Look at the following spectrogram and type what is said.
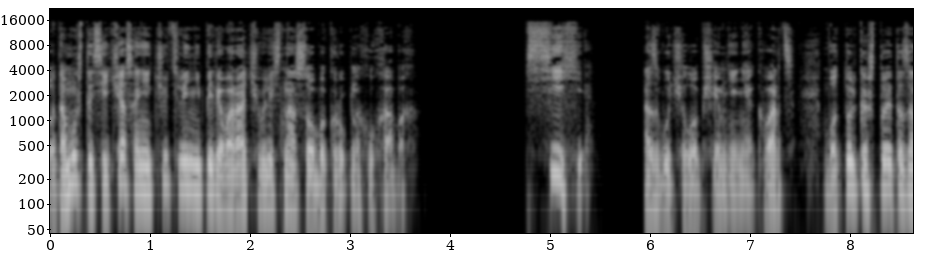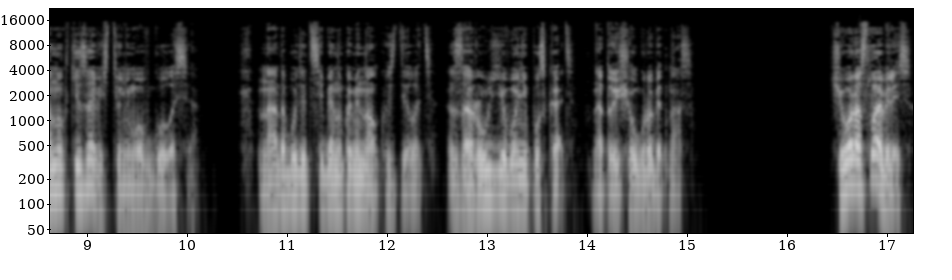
потому что сейчас они чуть ли не переворачивались на особо крупных ухабах. «Психи!» — озвучил общее мнение Кварц, вот только что это за нотки зависти у него в голосе. Надо будет себе напоминалку сделать, за руль его не пускать, а то еще угробит нас. «Чего расслабились?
